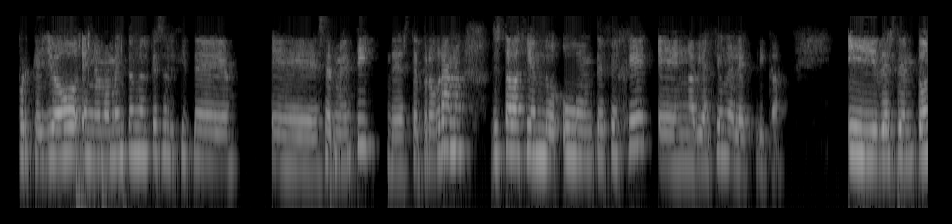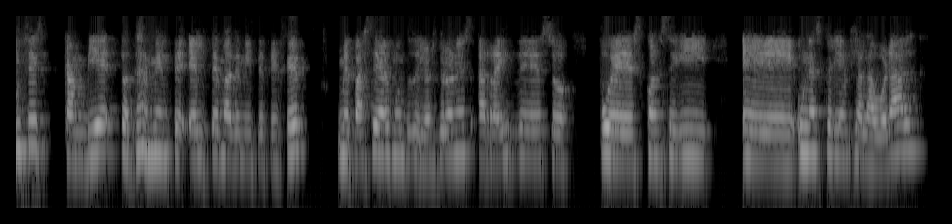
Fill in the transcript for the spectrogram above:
porque yo en el momento en el que solicité eh, ser mentí de este programa, yo estaba haciendo un TCG en aviación eléctrica. Y desde entonces cambié totalmente el tema de mi TCG, me pasé al mundo de los drones, a raíz de eso pues conseguí eh, una experiencia laboral,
